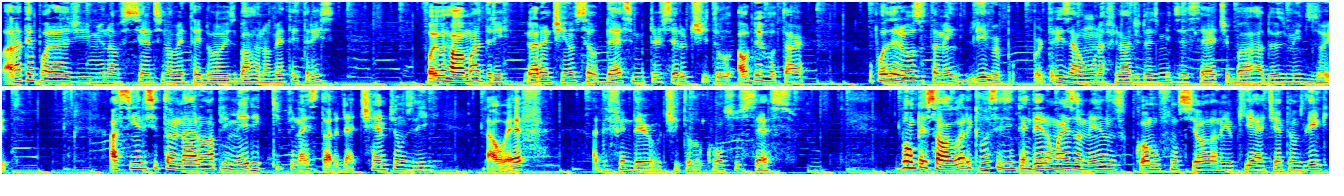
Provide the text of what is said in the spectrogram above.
lá na temporada de 1992/93, foi o Real Madrid, garantindo seu 13º título ao derrotar o poderoso também Liverpool por 3 a 1 na final de 2017/2018. Assim, eles se tornaram a primeira equipe na história da Champions League da UEFA a defender o título com sucesso. Bom, pessoal, agora que vocês entenderam mais ou menos como funciona né, e o que é a Champions League,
